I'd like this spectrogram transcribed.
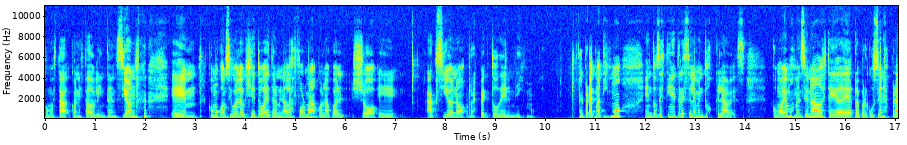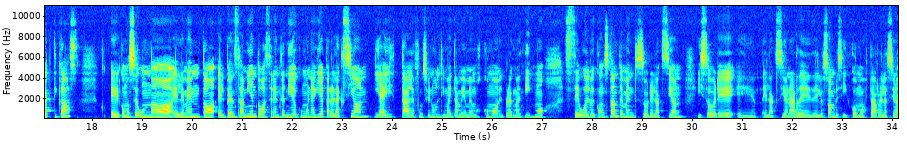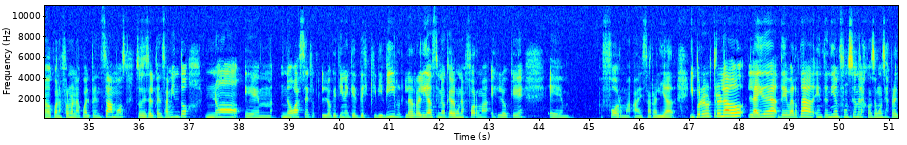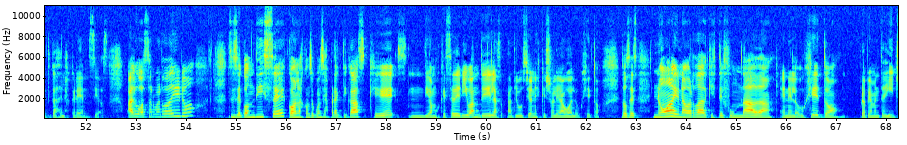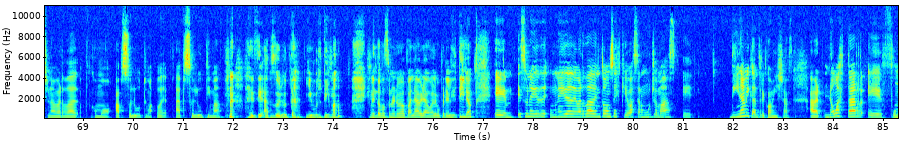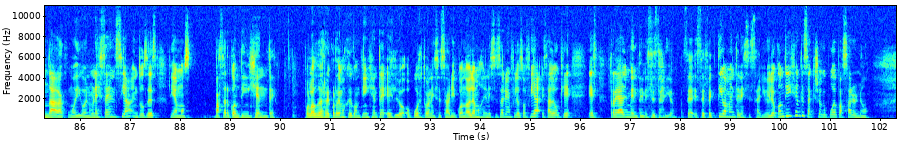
como está con esta doble intención, eh, cómo concibo el objeto va a determinar la forma con la cual yo eh, acciono respecto del mismo. El pragmatismo entonces tiene tres elementos claves. Como habíamos mencionado, esta idea de repercusiones prácticas, eh, como segundo elemento, el pensamiento va a ser entendido como una guía para la acción y ahí está la función última y también vemos cómo el pragmatismo se vuelve constantemente sobre la acción y sobre eh, el accionar de, los hombres y cómo está relacionado con la forma en la cual pensamos. Entonces el pensamiento no, em, no va a ser lo que tiene que describir la realidad, sino que de alguna forma es lo que... Forma a esa realidad. Y por otro lado, la idea de verdad entendida en función de las consecuencias prácticas de las creencias. Algo va a ser verdadero si se condice con las consecuencias prácticas que digamos que se derivan de las atribuciones que yo le hago al objeto. Entonces, no hay una verdad que esté fundada en el objeto, propiamente dicho, una verdad como absoluta, absolútima, es decir, absoluta y última, inventamos una nueva palabra o algo por el estilo, eh, es una una idea de verdad entonces que va a ser mucho más eh, dinámica entre comillas. A ver, no va a estar eh, fundada, como digo, en una esencia, entonces, digamos, va a ser contingente. Por las dudas, recordemos que contingente es lo opuesto a necesario. Y cuando hablamos de necesario en filosofía, es algo que es realmente necesario. O sea, es efectivamente necesario. Y lo contingente es aquello que puede pasar o no.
